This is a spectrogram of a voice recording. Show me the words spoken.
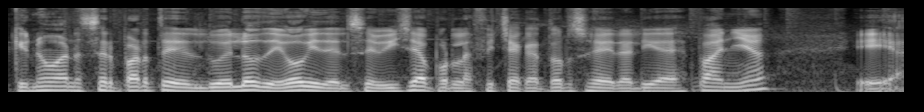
que no van a ser parte del duelo de hoy del Sevilla por la fecha 14 de la Liga de España. Eh,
